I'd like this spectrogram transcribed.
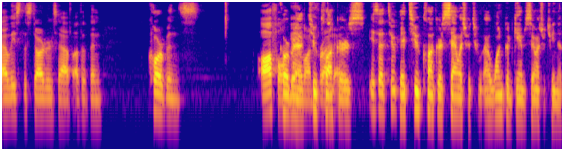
at least the starters have, other than Corbin's awful Corbin had two Friday. clunkers. He's had two. They had two clunkers sandwiched between uh, one good game sandwiched between the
